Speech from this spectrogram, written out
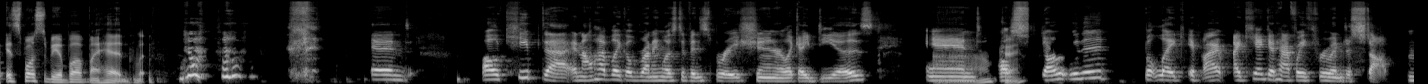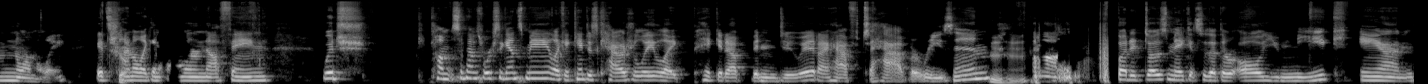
to be, it's supposed to be above my head. But and I'll keep that and I'll have like a running list of inspiration or like ideas and Ah, I'll start with it but like if I I can't get halfway through and just stop normally it's Sure. kind of like an all or nothing which come, sometimes works against me like I can't just casually like pick it up and do it I have to have a reason Mhm. um, but it does make it so that they're all unique and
